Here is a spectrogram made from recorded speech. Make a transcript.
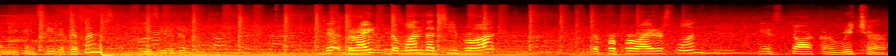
And you can see the difference. Do you see the difference? The, the right, the one that she brought, the proprietor's one, is darker, richer.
